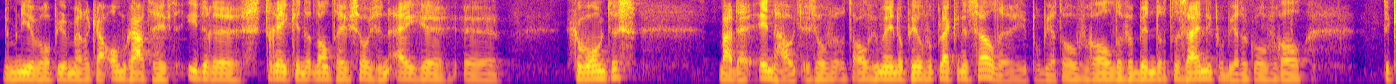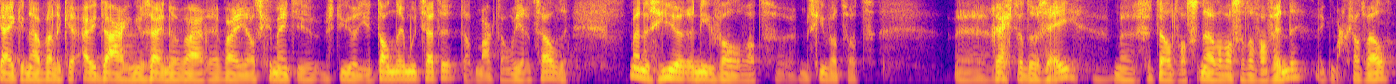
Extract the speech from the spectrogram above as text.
de manier waarop je met elkaar omgaat, heeft iedere streek in het land heeft zo zijn eigen uh, gewoontes. Maar de inhoud is over het algemeen op heel veel plekken hetzelfde. Je probeert overal de verbinder te zijn. Je probeert ook overal te kijken naar welke uitdagingen zijn er waar, eh, waar je als gemeentebestuur je tanden in moet zetten. Dat maakt dan weer hetzelfde. Men is hier in ieder geval wat, eh, misschien wat, wat rechter door zee. Men vertelt wat sneller wat ze ervan vinden. Ik mag dat wel.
